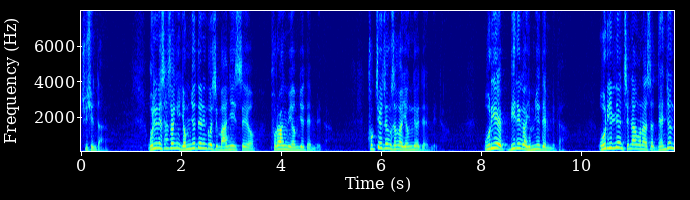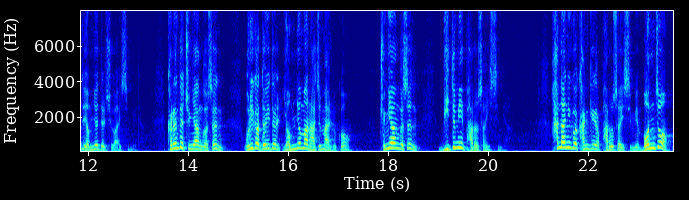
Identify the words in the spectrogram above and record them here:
주신다는 것. 우리는 세상에 염려되는 것이 많이 있어요. 불황이 염려됩니다. 국제 정서가 염려됩니다. 우리의 미래가 염려됩니다. 올 1년 지나고 나서 내년도 염려될 수가 있습니다. 그런데 중요한 것은 우리가 너희들 염려만 하지 말고 중요한 것은 믿음이 바로 서 있으며 하나님과 관계가 바로 서 있으며 먼저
